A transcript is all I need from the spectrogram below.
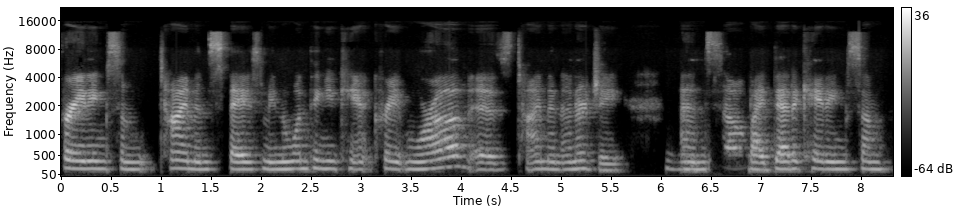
creating some time and space. I mean, the one thing you can't create more of is time and energy. Mm-hmm. And so by dedicating some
